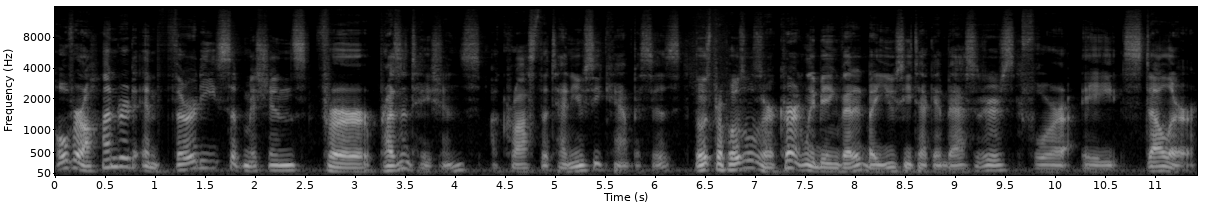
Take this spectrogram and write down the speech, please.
over 130 submissions for presentations across the 10 UC campuses. Those proposals are currently being vetted by UC Tech ambassadors for a stellar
